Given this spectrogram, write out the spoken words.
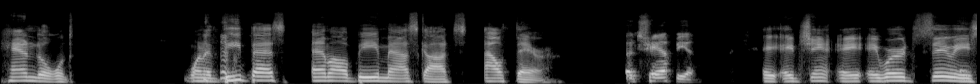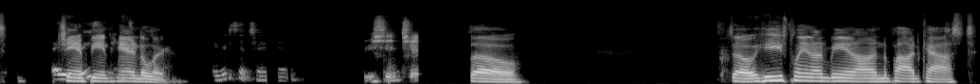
handled one of the best MLB mascots out there. A champion. A a cha- a, a World Series A champion recent- handler. A recent champion. Recent champ. So so he's planning on being on the podcast.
